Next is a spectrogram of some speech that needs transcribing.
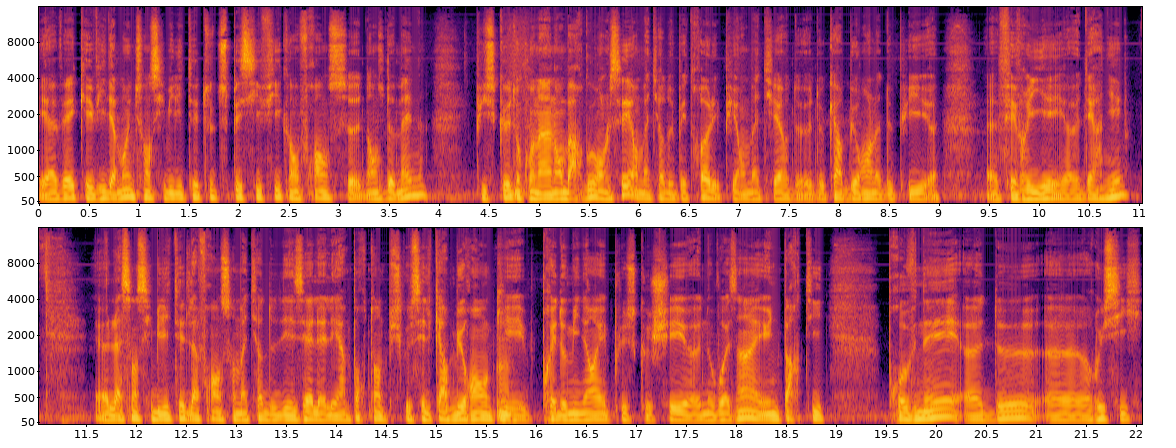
Et avec évidemment une sensibilité toute spécifique en France dans ce domaine, puisque donc on a un embargo, on le sait, en matière de pétrole et puis en matière de, de carburant là depuis février dernier. Euh, la sensibilité de la France en matière de diesel, elle est importante puisque c'est le carburant qui mmh. est prédominant et plus que chez euh, nos voisins et une partie provenait euh, de Russie.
